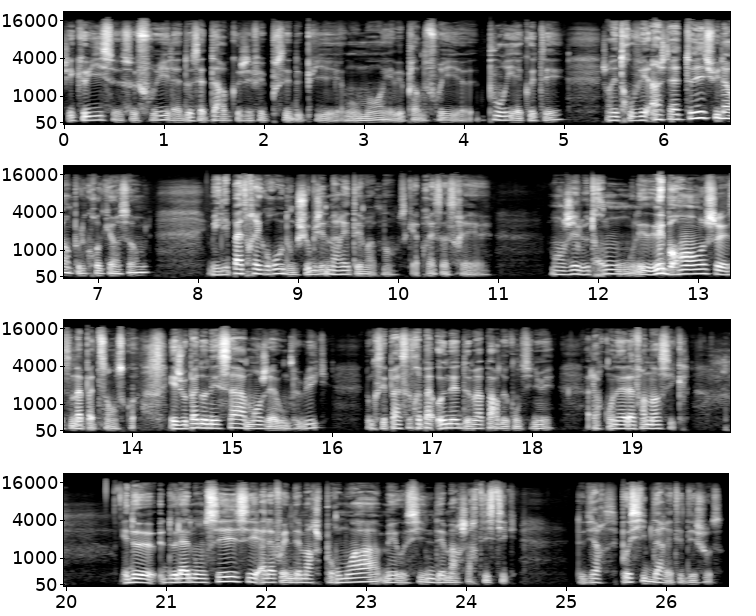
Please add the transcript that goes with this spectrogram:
Euh, j'ai cueilli ce, fruit là de cet arbre que j'ai fait pousser depuis un moment. Il y avait plein de fruits euh, pourris à côté. J'en ai trouvé un. Je t'ai tenez celui-là, on peut le croquer ensemble. Mais il est pas très gros, donc je suis obligé de m'arrêter maintenant, parce qu'après ça serait manger le tronc, les, branches, ça n'a pas de sens, quoi. Et je veux pas donner ça à manger à mon public. Donc c'est pas, ça serait pas honnête de ma part de continuer, alors qu'on est à la fin d'un cycle. Et de l'annoncer, c'est à la fois une démarche pour moi, mais aussi une démarche artistique. De dire c'est possible d'arrêter des choses.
